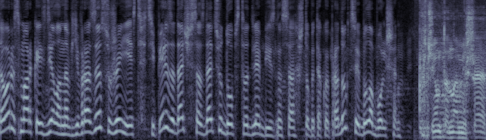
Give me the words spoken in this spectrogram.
Товары с маркой «Сделано в Евразес» уже есть. Теперь задача создать удобства для бизнеса, чтобы такой продукции было больше. В чем-то нам мешает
